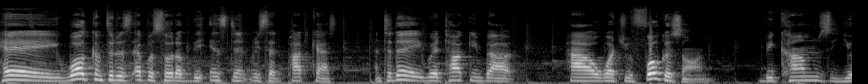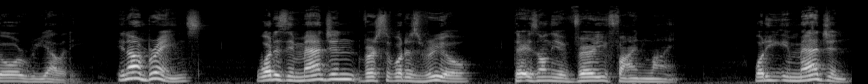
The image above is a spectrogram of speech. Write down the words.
Hey, welcome to this episode of the Instant Reset Podcast. And today we're talking about how what you focus on becomes your reality. In our brains, what is imagined versus what is real, there is only a very fine line. What you imagine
